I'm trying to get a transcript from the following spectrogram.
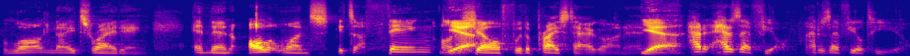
long nights writing, and then all at once it's a thing on Yeah. a shelf with a price tag on it. Yeah. How, how does that feel? How does that feel to you?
